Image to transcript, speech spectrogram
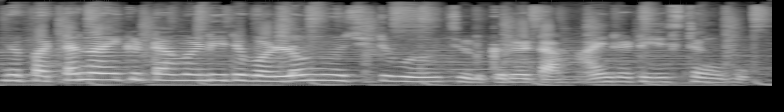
ഇത് പെട്ടെന്നായി കിട്ടാൻ വേണ്ടിയിട്ട് വെള്ളം ഒന്ന് വെച്ചിട്ട് വേവിച്ചെടുക്കരുത് കേട്ടോ. അതിന്റെ ടേസ്റ്റ് അങ്ങ് പോകും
